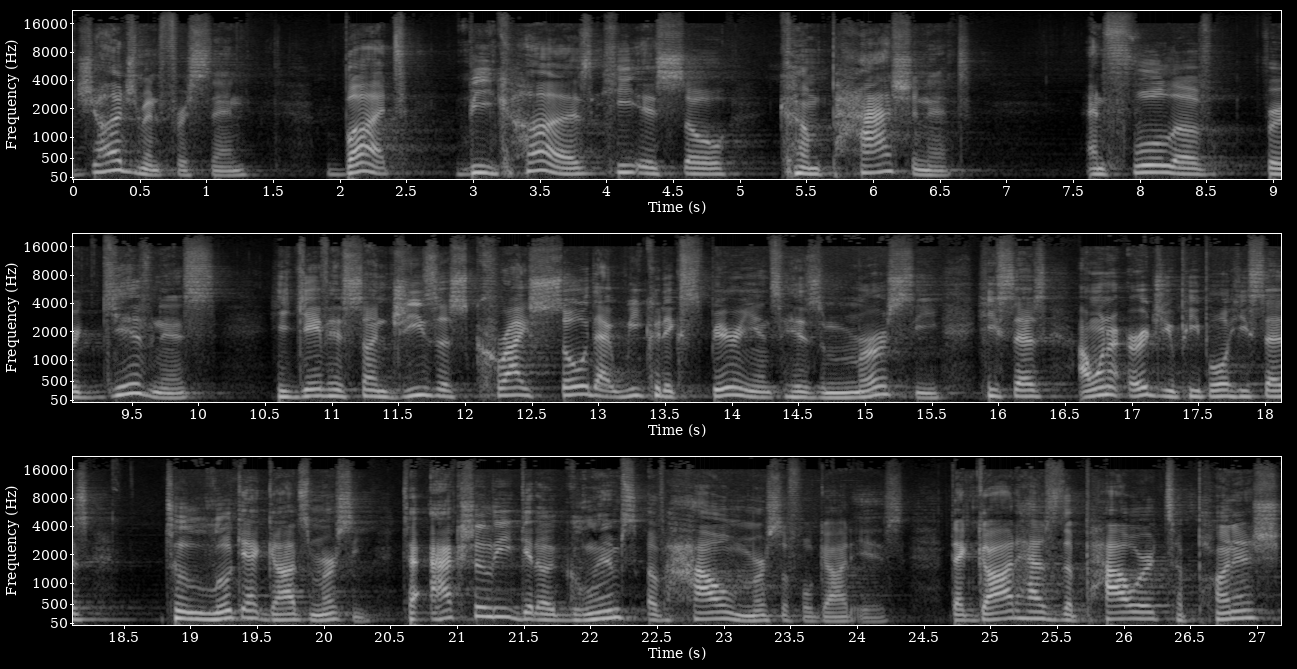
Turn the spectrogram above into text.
judgment for sin, but because he is so compassionate and full of forgiveness, he gave his son Jesus Christ so that we could experience his mercy. He says, I want to urge you, people, he says, to look at God's mercy, to actually get a glimpse of how merciful God is. That God has the power to punish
